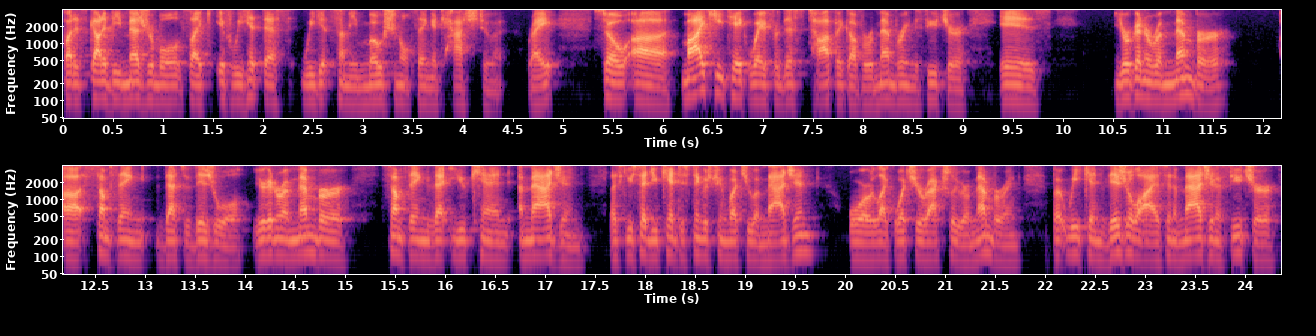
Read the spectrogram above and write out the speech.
but it's got to be measurable. It's like if we hit this, we get some emotional thing attached to it, right? So uh, my key takeaway for this topic of remembering the future is you're going to remember uh, something that's visual. You're going to remember something that you can imagine. Like you said, you can't distinguish between what you imagine or like what you're actually remembering, but we can visualize and imagine a future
